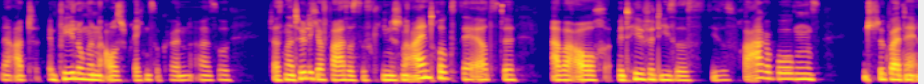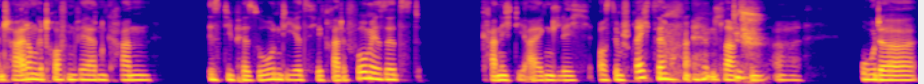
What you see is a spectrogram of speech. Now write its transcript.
eine Art Empfehlungen aussprechen zu können. Also das natürlich auf Basis des klinischen Eindrucks der Ärzte, aber auch mit Hilfe dieses, dieses Fragebogens ein Stück weit eine Entscheidung getroffen werden kann, ist die Person, die jetzt hier gerade vor mir sitzt, kann ich die eigentlich aus dem Sprechzimmer entlassen? Äh, oder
